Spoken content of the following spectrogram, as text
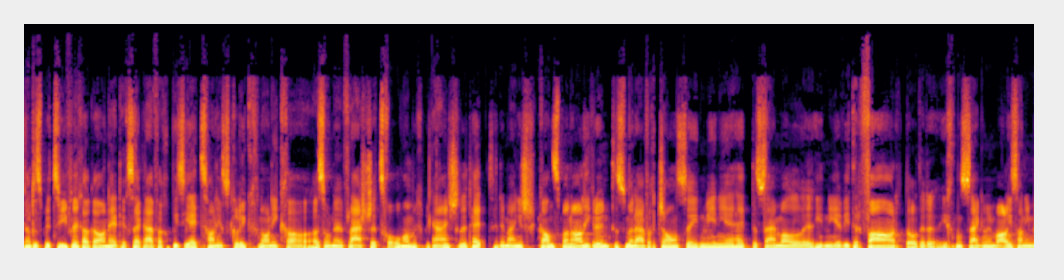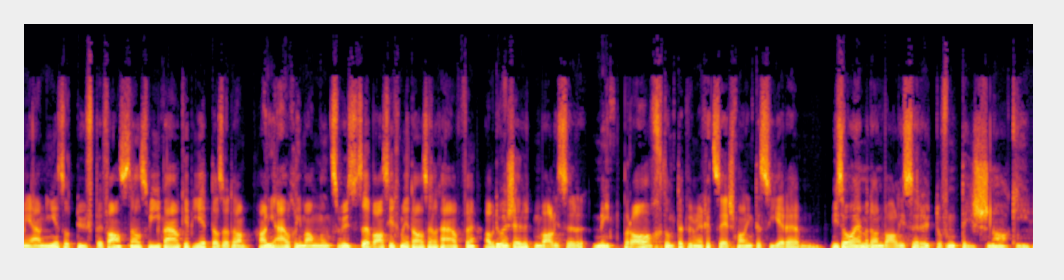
Ja, das bezweifle ich auch gar nicht. Ich sage einfach, bis jetzt habe ich das Glück noch nicht gehabt, so eine Flasche zu kommen, die mich begeistert hat. Das hat eigentlich ganz banale Gründe, dass man einfach die Chance irgendwie nie hat, dass es einmal irgendwie wieder fährt. Oder ich muss sagen, mit Wallis habe ich mich auch nie so tief befasst als Weinbaugebiet. Also da habe ich auch ein bisschen mangelndes Wissen, was ich mir da soll kaufen. Aber du hast ja heute einen Walliser mitgebracht und da würde mich jetzt erst mal interessieren, wieso haben wir da einen Walliser heute auf dem Tisch, Nagi?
